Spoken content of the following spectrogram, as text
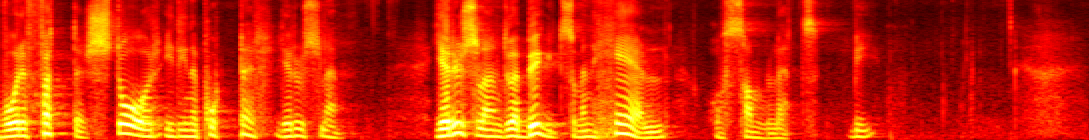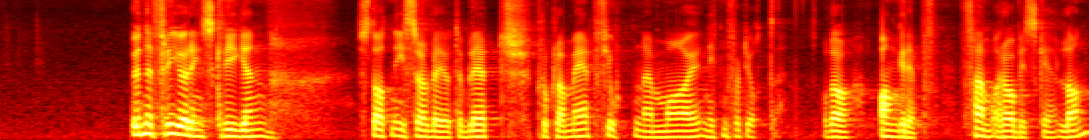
Våre føtter står i dine porter, Jerusalem. Jerusalem, du er bygd som en hel og samlet by. Under frigjøringskrigen Staten Israel ble etablert, proklamert 14. mai 1948. Og da angrep fem arabiske land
